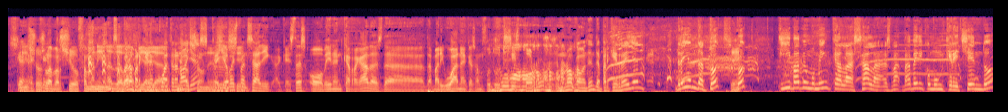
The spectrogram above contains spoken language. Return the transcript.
Sí, això és la versió femenina de la bueno, perquè eren rialla quatre noies que jo vaig Sí. pensar, dic, aquestes o venen carregades de, de marihuana que s'han fotut sis porros, o no, no, com entendre, perquè reien, reien de tot, Sí. tot, i va haver un moment que la sala es va, va haver-hi com un crescendo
